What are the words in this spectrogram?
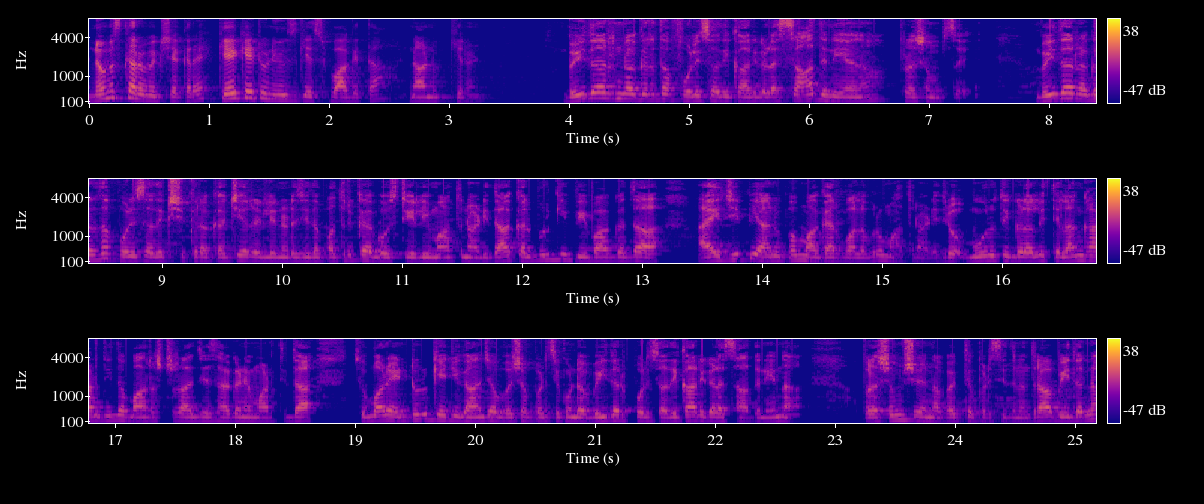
ನಮಸ್ಕಾರ ವೀಕ್ಷಕರೇ ಕೆ ಕೆ ಟು ನ್ಯೂಸ್ಗೆ ಸ್ವಾಗತ. ನಾನು ಕಿರಣ್. ಬೀದರ್ ನಗರದ ಪೊಲೀಸ್ ಅಧಿಕಾರಿಗಳ ಸಾಧನೆಯ ಪ್ರಶಂಸೆ. ಬೀದರ್ ನಗರದ ಪೊಲೀಸ್ ಅಧೀಕ್ಷಕರ ಕಚೇರಿಯಲ್ಲಿ ನಡೆಸಿದ ಪತ್ರಿಕಾಗೋಷ್ಠಿಯಲ್ಲಿ ಮಾತನಾಡಿದ ಕಲಬುರಗಿ ವಿಭಾಗದ ಐಜಿಪಿ ಅನುಪಮ್ ಅಗರ್ವಾಲ್ ಅವರು ಮಾತನಾಡಿದರು. ಮೂರು ತಿಂಗಳಲ್ಲಿ ತೆಲಂಗಾಣದಿಂದ ಮಹಾರಾಷ್ಟ್ರ ರಾಜ್ಯ ಸಾಗಣೆ ಮಾಡುತ್ತಿದ್ದ ಸುಮಾರು ಎಂಟುನೂರು ಕೆಜಿ ಗಾಂಜಾ ವಶಪಡಿಸಿಕೊಂಡ ಬೀದರ್ ಪೊಲೀಸ್ ಅಧಿಕಾರಿಗಳ ಸಾಧನೆಯನ್ನ ಪ್ರಶಂಸೆಯನ್ನ ವ್ಯಕ್ತಪಡಿಸಿದ ನಂತರ ಬೀದರ್ನ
